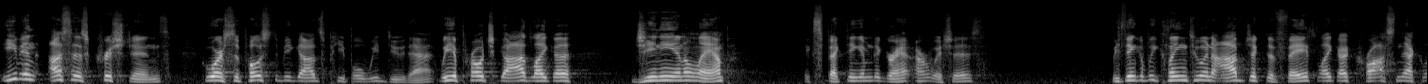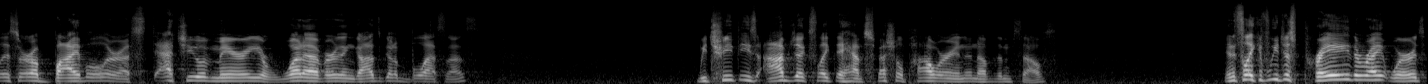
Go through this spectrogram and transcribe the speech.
Even us as Christians who are supposed to be God's people, we do that. We approach God like a genie in a lamp, expecting him to grant our wishes. We think if we cling to an object of faith, like a cross necklace or a Bible or a statue of Mary or whatever, then God's going to bless us. We treat these objects like they have special power in and of themselves. And it's like if we just pray the right words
